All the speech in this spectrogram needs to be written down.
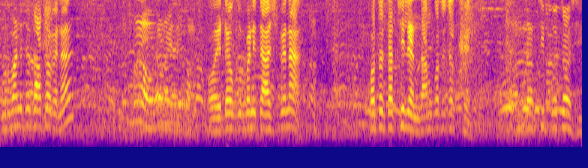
কুরবানিতে দাঁত হবে না? ও, এটাও কুরবানিতে আসবে না? কত চাচ্ছিলেন? দাম কত চাচ্ছেন? যাচ্ছি পঁচাশি।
